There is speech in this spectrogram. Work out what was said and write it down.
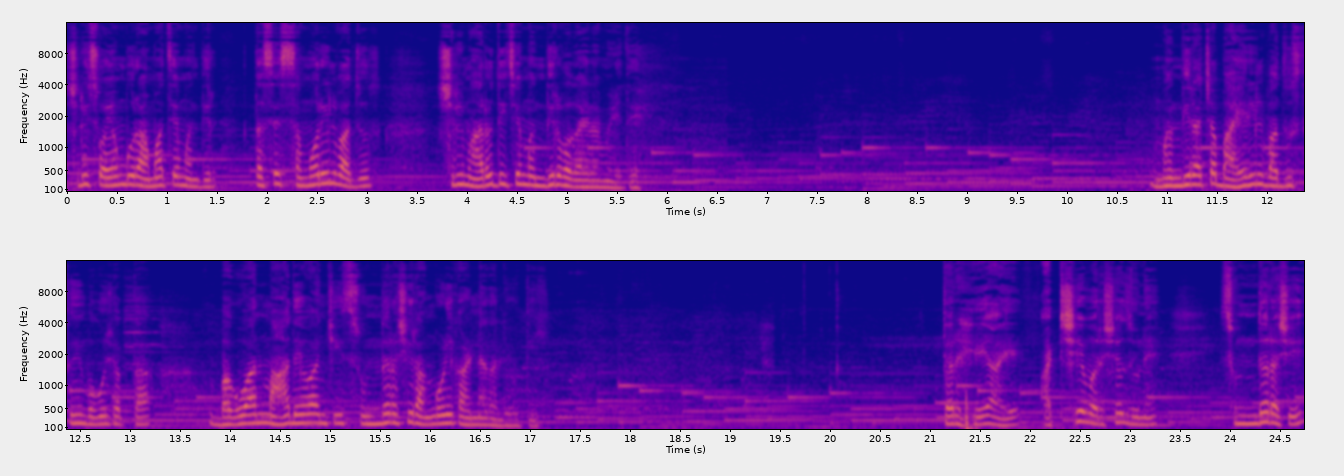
श्री स्वयंभू रामाचे मंदिर तसेच समोरील बाजूस श्री मारुतीचे मंदिर बघायला मिळते. मंदिराच्या बाहेरील बाजूस तुम्ही बघू शकता भगवान महादेवांची सुंदर अशी रांगोळी काढण्यात आली होती. तर हे आहे आठशे वर्ष जुने सुंदर असे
